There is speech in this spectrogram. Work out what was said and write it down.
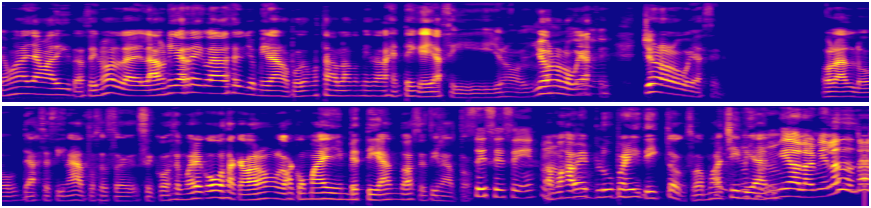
Dame una llamadita. Si no, la, la única regla va a ser yo, mira, no podemos estar hablando mira a la gente gay así. Yo no, yo no lo voy a hacer. Yo no lo voy a hacer. O la- los de asesinatos. Se, se, se, se muere como se acabaron la coma investigando asesinatos. Sí, sí, sí. Vamos a ver bloopers y TikToks. Vamos a chilear. Y hablar mierda de otra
